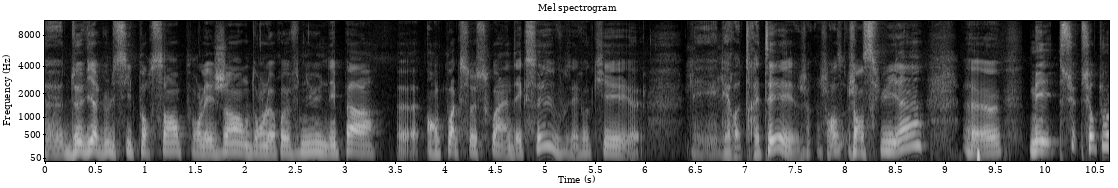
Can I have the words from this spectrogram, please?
2,6% euh, pour les gens dont le revenu n'est pas euh, en quoi que ce soit indexé. Vous évoquiez euh, les, retraités, j'en suis un. mais surtout,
